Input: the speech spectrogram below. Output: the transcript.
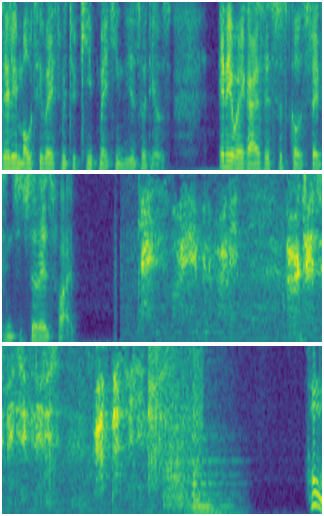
really motivates me to keep making these videos. Anyway, guys, let's just go straight into today's vibe. Who?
